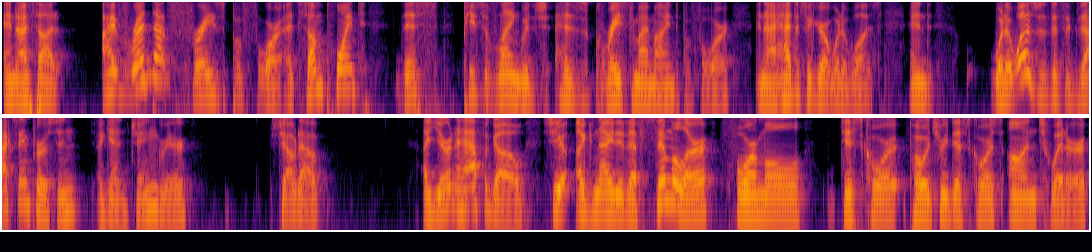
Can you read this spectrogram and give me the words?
and I thought I've read that phrase before. At some point, this piece of language has graced my mind before, and I had to figure out what it was. And what it was was this exact same person, again, Jane Greer, shout out. A year and a half ago, she ignited a similar formal discourse, poetry discourse on Twitter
